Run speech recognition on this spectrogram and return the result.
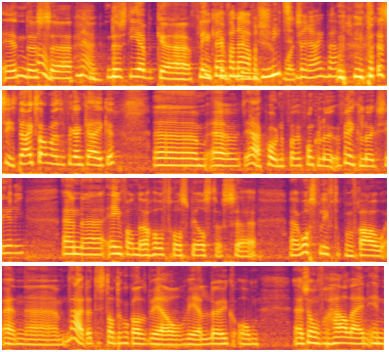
in. Dus, oh, nou. dus die heb ik flink Ik ben vanavond niet bereikbaar. Precies. Nou, ik zal maar eens even gaan kijken. Um, ja, gewoon vond ik een leuk, vind ik een leuke serie. En een van de hoofdrolspeelsters wordt verliefd op een vrouw. En uh, nou, dat is dan toch ook altijd wel weer leuk om uh, zo'n verhaallijn in,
